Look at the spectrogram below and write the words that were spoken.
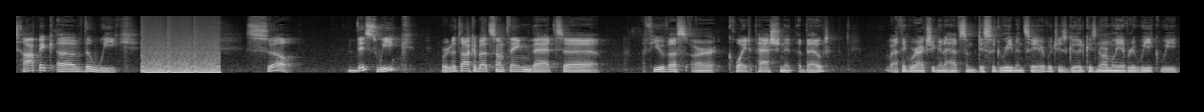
topic of the week. So, this week we're going to talk about something that uh, a few of us are quite passionate about. I think we're actually going to have some disagreements here, which is good because normally every week we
